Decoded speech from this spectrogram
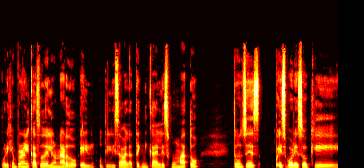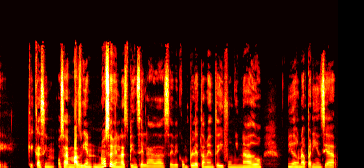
por ejemplo, en el caso de Leonardo, él utilizaba la técnica del esfumato, entonces, es por eso que, que casi, o sea, más bien no se ven las pinceladas, se ve completamente difuminado y da una apariencia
